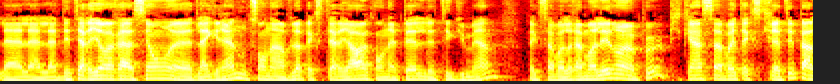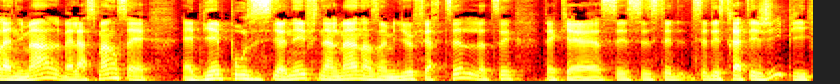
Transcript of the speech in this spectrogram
la, la, détérioration euh, de la graine ou de son enveloppe extérieure qu'on appelle le tégumène. Fait que ça va le ramollir un peu, puis quand ça va être excrété par l'animal, ben la semence est, est, bien positionnée finalement dans un milieu fertile, là. Fait que euh, c'est des stratégies, puis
